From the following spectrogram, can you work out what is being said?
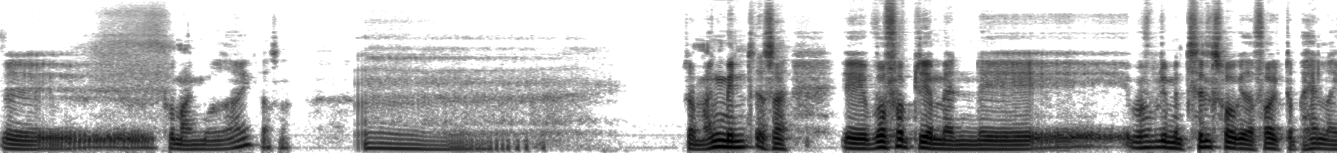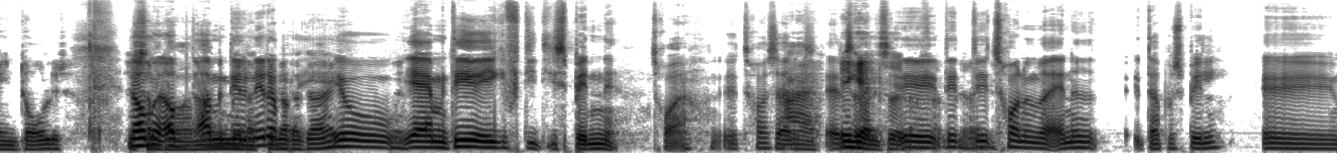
Øh, på mange måder, ikke? Altså. mm, Så mange mindre, altså, øh, hvorfor bliver man, øh, hvorfor bliver man tiltrukket af folk, der behandler en dårligt? Nå, men, og, og, men det er jo netop, kvinder, gør, jo, Ja. men det er jo ikke, fordi de er spændende, tror jeg, øh, trods alt. Nej, ikke altid Øh, det det, det tror jeg er noget andet, der er på spil. Øh,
